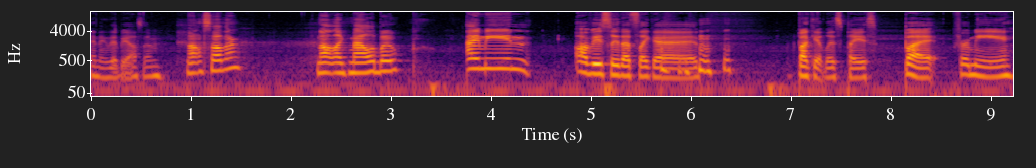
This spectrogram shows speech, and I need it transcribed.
I think that'd be awesome. Not southern? Not like Malibu? I mean, obviously that's like a bucket list place, but for me,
